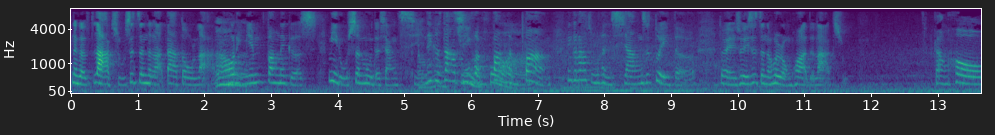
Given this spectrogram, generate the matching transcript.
那个蜡烛，是真的啦，大豆蜡，然后里面放那个秘鲁圣木的香气，那个蜡烛很棒很棒，那个蜡烛很香，是对的，对，所以是真的会融化的蜡烛。然后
